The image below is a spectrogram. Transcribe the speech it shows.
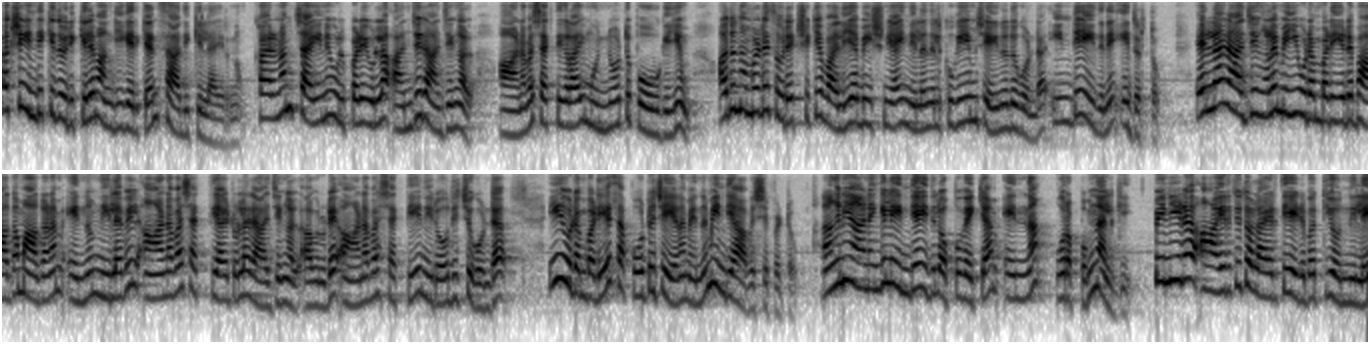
പക്ഷേ ഇന്ത്യയ്ക്ക് ഇതൊരിക്കലും അംഗീകരിക്കാൻ സാധിക്കില്ലായിരുന്നു. കാരണം ചൈന ഉൾപ്പെടെയുള്ള അഞ്ച് രാജ്യങ്ങൾ ആണവ ശക്തികളായി മുന്നോട്ട് പോവുകയും അത് നമ്മുടെ സുരക്ഷയ്ക്ക് വലിയ ഭീഷണിയായി നിലനിൽക്കുകയും ചെയ്യുന്നതുകൊണ്ട് ഇന്ത്യ ഇതിനെ എതിർത്തു. എല്ലാ രാജ്യങ്ങളും ഈ ഉടമ്പടിയുടെ ഭാഗമാകണം എന്നും നിലവിൽ ആണവ ശക്തിയായിട്ടുള്ള രാജ്യങ്ങൾ അവരുടെ ആണവ ശക്തിയെ നിരോധിച്ചുകൊണ്ട് ഈ ഉടമ്പടിയെ സപ്പോർട്ട് ചെയ്യണമെന്നും ഇന്ത്യ ആവശ്യപ്പെട്ടു. അങ്ങനെയാണെങ്കിൽ ഇന്ത്യ ഇതിൽ ഒപ്പുവെക്കാം എന്ന ഉറപ്പും നൽകി. പിന്നീട് ആയിരത്തി തൊള്ളായിരത്തി എഴുപത്തി ഒന്നിലെ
